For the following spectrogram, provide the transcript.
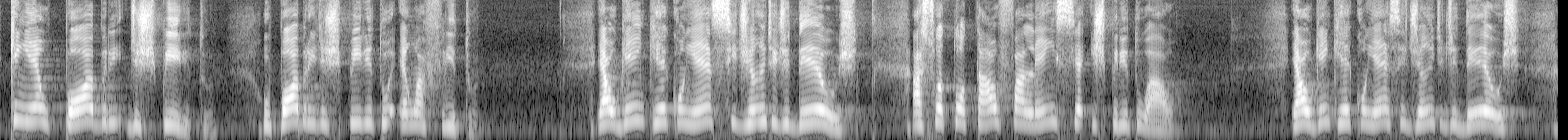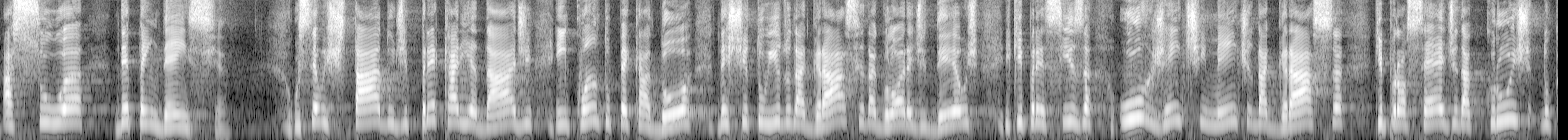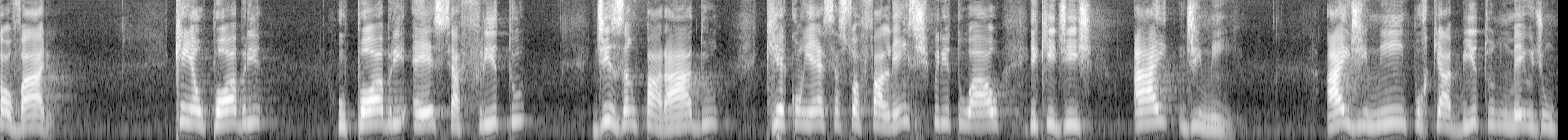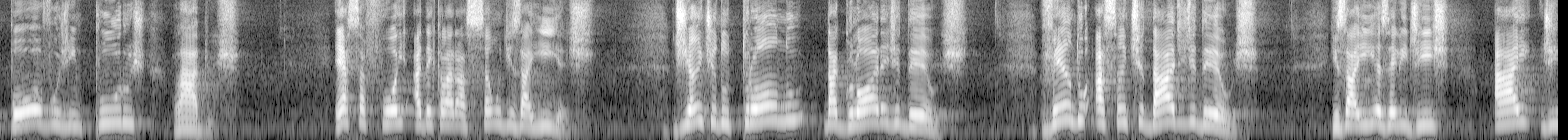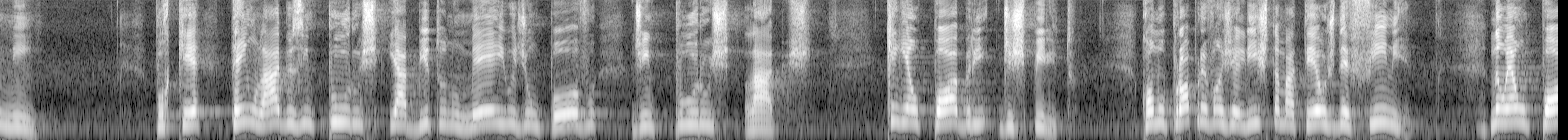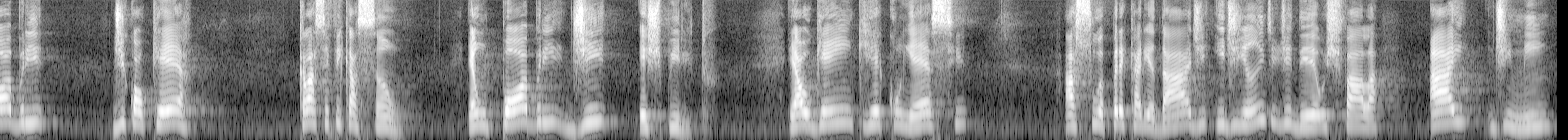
Quem é o pobre de espírito? O pobre de espírito é um aflito. É alguém que reconhece diante de Deus a sua total falência espiritual. É alguém que reconhece diante de Deus a sua dependência o seu estado de precariedade enquanto pecador, destituído da graça e da glória de Deus e que precisa urgentemente da graça que procede da cruz do Calvário. Quem é o pobre? O pobre é esse aflito, desamparado, que reconhece a sua falência espiritual e que diz: ai de mim, Ai de mim, porque habito no meio de um povo de impuros lábios. Essa foi a declaração de Isaías, diante do trono da glória de Deus, vendo a santidade de Deus. Isaías ele diz: Ai de mim, porque tenho lábios impuros e habito no meio de um povo de impuros lábios. Quem é o pobre de espírito? Como o próprio evangelista Mateus define, não é um pobre de qualquer classificação, é um pobre de espírito. É alguém que reconhece a sua precariedade e diante de Deus fala: ai de mim,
